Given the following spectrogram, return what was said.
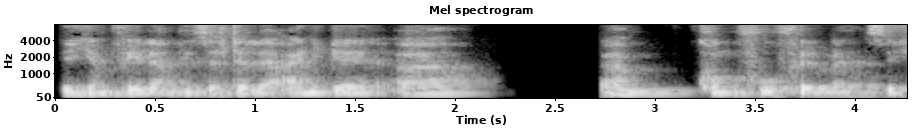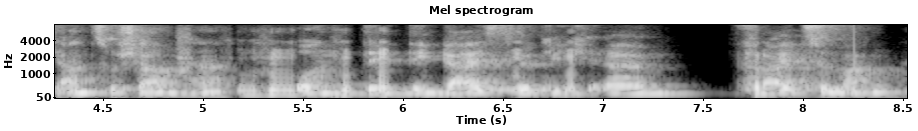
ich empfehle an dieser Stelle einige äh, ähm, Kung-Fu-Filme sich anzuschauen ja, und den, den Geist wirklich ähm, frei zu machen.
